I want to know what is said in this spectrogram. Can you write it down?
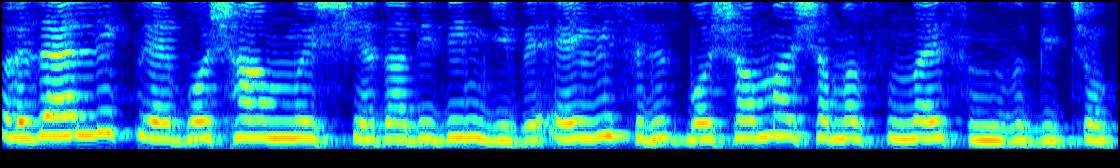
Özellikle boşanmış ya da dediğim gibi evliyseniz boşanma aşamasındaysınız birçok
